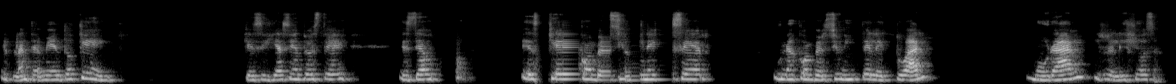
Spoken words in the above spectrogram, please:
el planteamiento que, que sigue haciendo este, este autor es que la conversión tiene que ser una conversión intelectual, moral y religiosa.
